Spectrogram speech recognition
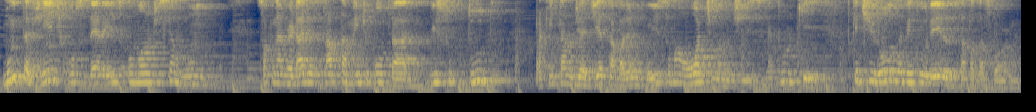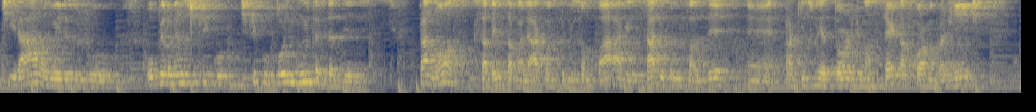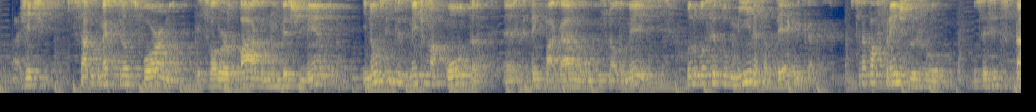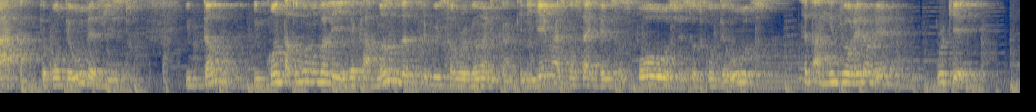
Muita gente considera isso como uma notícia ruim, só que na verdade é exatamente o contrário. Isso tudo, para quem está no dia a dia trabalhando com isso, é uma ótima notícia. Mas por quê? Porque tirou os aventureiros dessa plataforma, tiraram eles do jogo, ou pelo menos dificultou muito a vida deles. Para nós que sabemos trabalhar com a distribuição paga e sabe como fazer é, para que isso retorne de uma certa forma para a gente, a gente sabe como é que transforma esse valor pago no investimento e não simplesmente uma conta é, que você tem que pagar no, no, final do mês, quando você domina essa técnica, você vai para frente do jogo, você se destaca, teu conteúdo é visto. Então, enquanto tá todo mundo ali reclamando da distribuição orgânica, que ninguém mais consegue ver seus posts, seus conteúdos, você está rindo de orelha a orelha. Por quê?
